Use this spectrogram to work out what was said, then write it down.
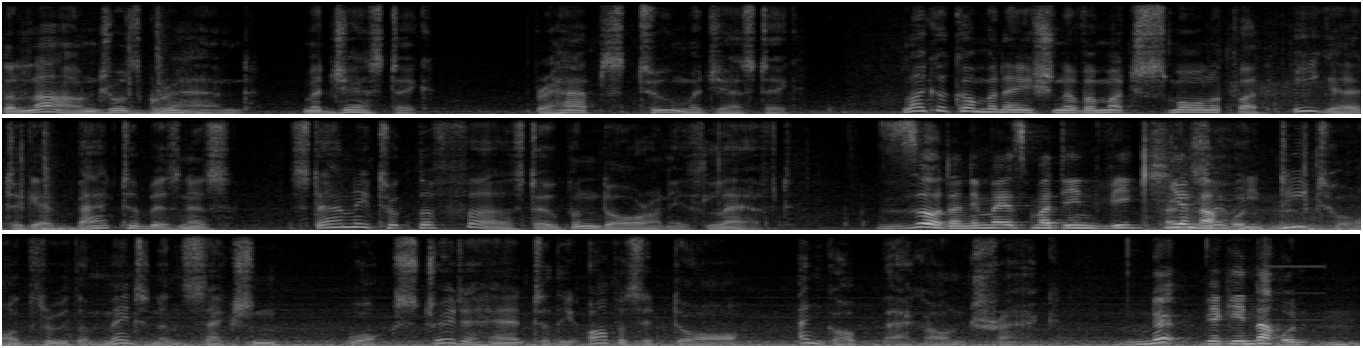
The lounge was grand, majestic, perhaps too majestic. Like a combination of a much smaller but eager to get back to business, Stanley took the first open door on his left. So, dann nehmen wir jetzt mal den Weg hier and nach so he detoured through the maintenance section, walked straight ahead to the opposite door, and got back on track. Nö, wir gehen nach unten.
